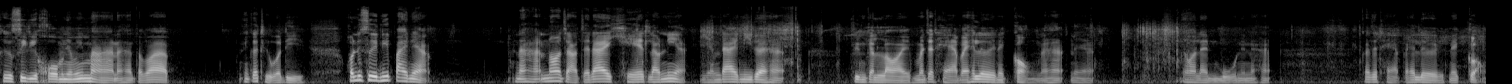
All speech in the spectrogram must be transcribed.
คือซิลิโคนยังไม่มานะฮะแต่ว่านี่ก็ถือว่าดี คนที่ซื้อนี้ไปเนี่ย นะฮะนอกจากจะได้เคสแล้วเนี่ยยังได้นี่ด้วยฮะฟิล์มกันรอย มันจะแถมไปให้เลยในกล่องนะฮะเนี่ยนอแลนบูเนี่ยนะฮะก็จะแถมไปให้เลยในกล่อง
